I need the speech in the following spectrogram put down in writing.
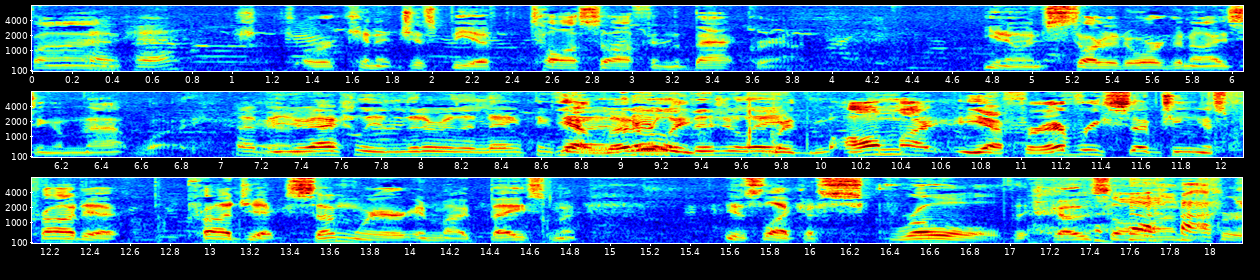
fun? Okay. or can it just be a toss off in the background? You know, and started organizing them that way. Uh, but And- you're actually literally laying things yeah, out a literally visually. with all my yeah for every subgenius product project somewhere in my basement is like a scroll that goes on for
